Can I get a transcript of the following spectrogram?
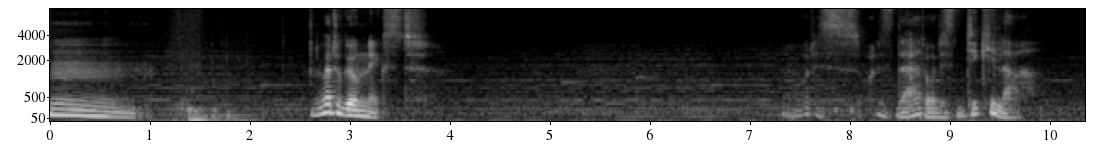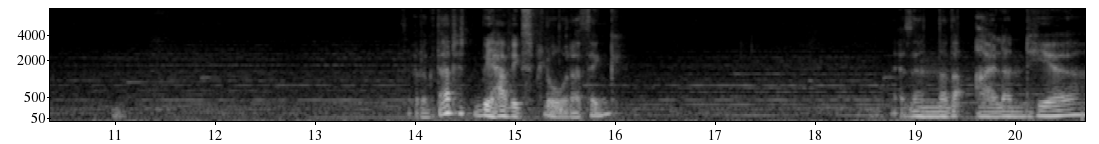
Hmm. Where to go next? What is what is that? What is Dikila? Look, that we have explored, I think. There's another island here.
